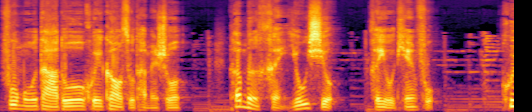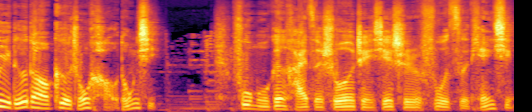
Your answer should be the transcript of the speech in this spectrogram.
父母大多会告诉他们说，他们很优秀，很有天赋，会得到各种好东西。父母跟孩子说这些是父子天性，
